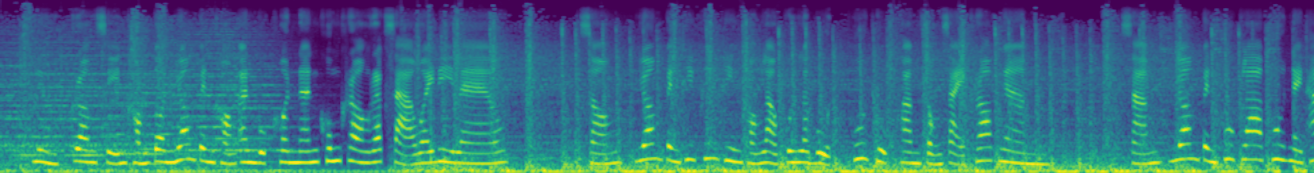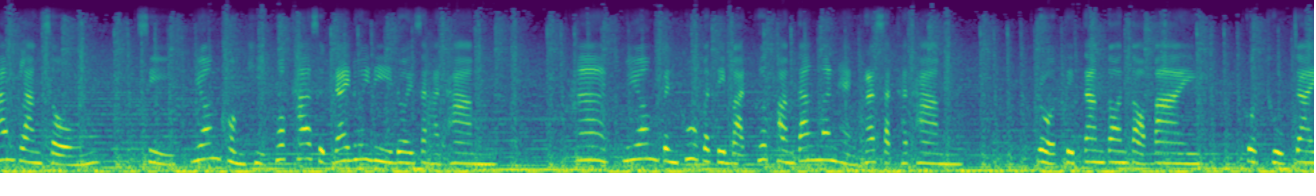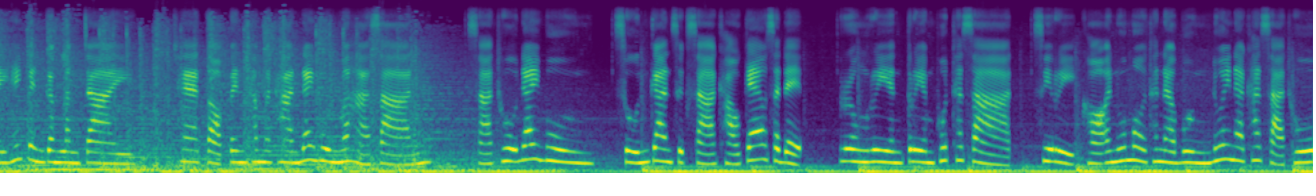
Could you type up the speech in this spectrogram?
1. กรองศีลของตนย่อมเป็นของอันบุคคลนั้นคุ้มครองรักษาไว้ดีแล้ว 2. ย่อมเป็นที่พึ่งพิงของเหล่ากุลบุตร ผู้ถูกความสงสัยครอบงำ 3. ย่อมเป็นผู้กล้าพูดในท่ามกลางสงฆ์ 4. ย่อมข่มขีพวกข้าศึกได้ด้วยดีโดยสหธรรม 5. ย่อมเป็นผู้ปฏิบัติเพื่อความตั้งมั่นแห่งพระสัทธรรม โปรดติดตามตอนต่อไป กดถูกใจให้เป็นกำลังใจ แชร์ต่อเป็นธรรมทานได้บุญมหาศาล สาธุได้บุญ ศูนย์การศึกษาเขาแก้วเสด็จ โรงเรียนเตรียมพุทธศาสตร์ สิริขออนุโมทนาบุญด้วยนะคะสาธุ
